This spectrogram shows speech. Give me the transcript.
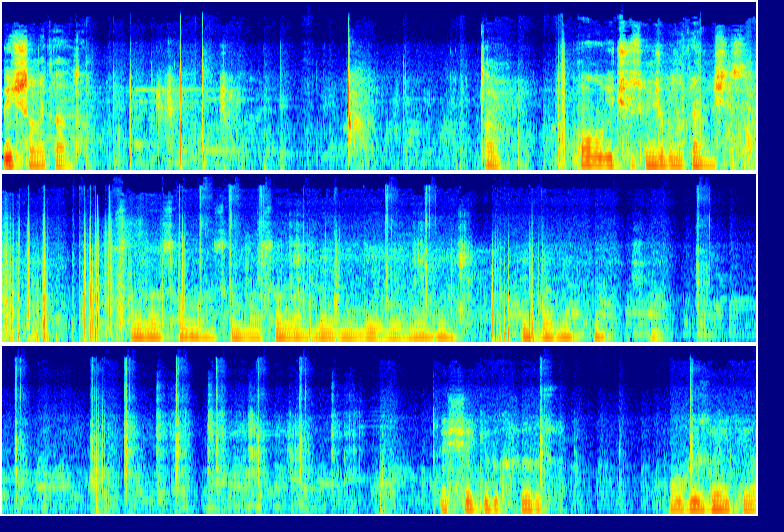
Üç tane kaldı. Tamam. O 300. blok Salla salla salla salla beni. Eşek gibi kırıyoruz. O hız neydi ya?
